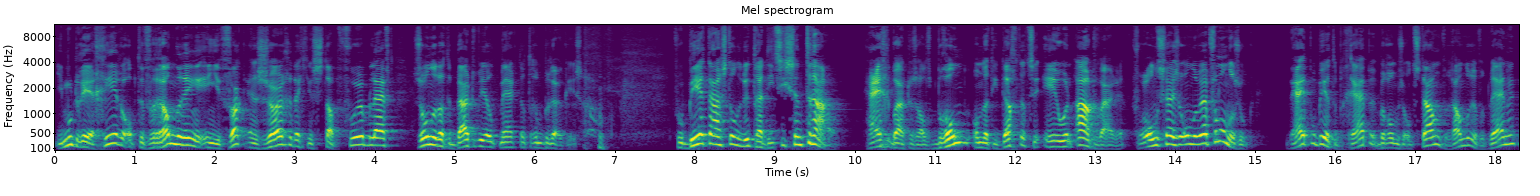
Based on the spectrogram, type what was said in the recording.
Je moet reageren op de veranderingen in je vak en zorgen dat je een stap voor blijft zonder dat de buitenwereld merkt dat er een breuk is. Voor Beerta stonden de tradities centraal. Hij gebruikte ze als bron omdat hij dacht dat ze eeuwen oud waren. Voor ons zijn ze onderwerp van onderzoek. Wij proberen te begrijpen waarom ze ontstaan, veranderen, verdwijnen,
